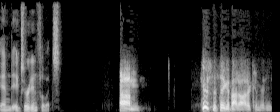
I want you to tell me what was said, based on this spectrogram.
and exert influence? Um, here's the thing about audit committees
